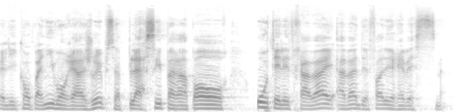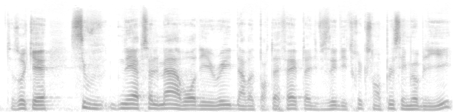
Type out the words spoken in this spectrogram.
euh, les compagnies vont réagir et se placer par rapport au télétravail avant de faire des réinvestissements. C'est sûr que si vous venez absolument avoir des REIT dans votre portefeuille, peut-être viser des trucs qui sont plus immobiliers,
